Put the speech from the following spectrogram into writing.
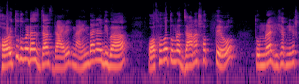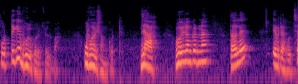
হয়তো তোমরা জাস্ট ডাইরেক্ট নাইন দাগায় দিবা, অথবা তোমরা জানা সত্ত্বেও তোমরা হিসাব নিকাশ করতে গিয়ে ভুল করে ফেলবা। উভয় সংকট। যা, উভয় সংকট না। তাহলে এটা হচ্ছে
